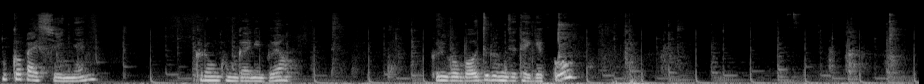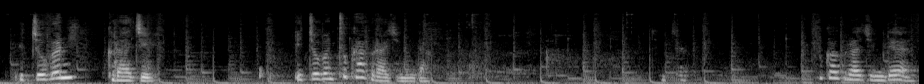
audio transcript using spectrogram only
묶어발 수 있는 그런 공간이고요. 그리고 머드룸도 되겠고 이쪽은 그라지 이쪽은 투카 그라지입니다. 진짜 투카 그라지인데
